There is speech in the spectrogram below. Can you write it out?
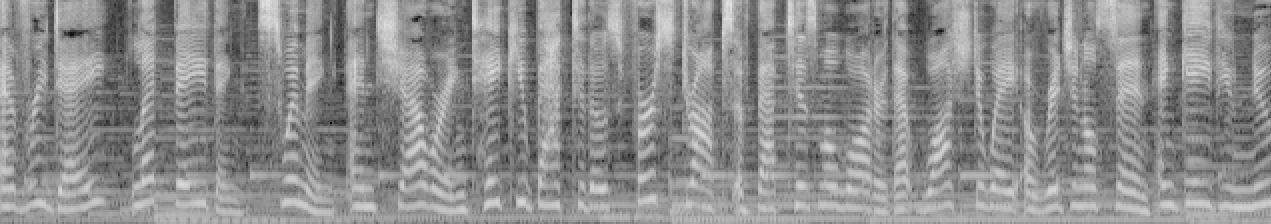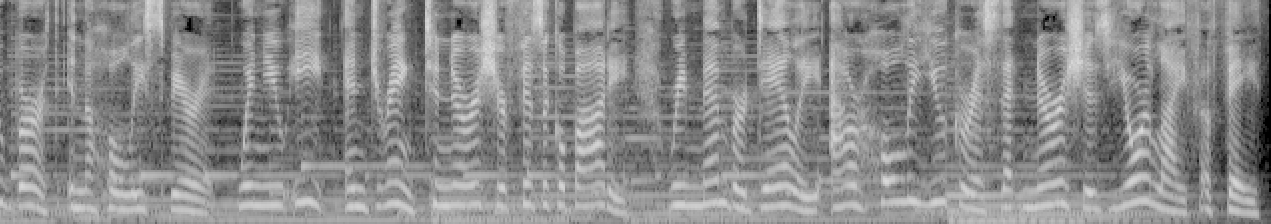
every day? Let bathing, swimming, and showering take you back to those first drops of baptismal water that washed away original sin and gave you new birth in the Holy Spirit. When you eat and drink to nourish your physical body, remember daily our Holy Eucharist that nourishes your life of faith.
